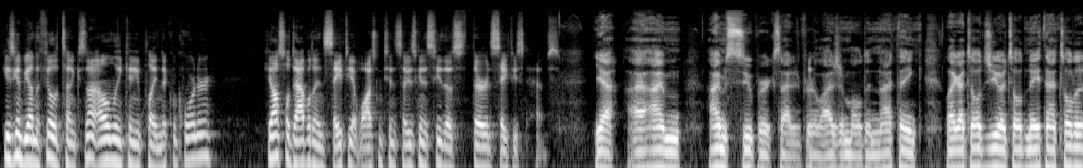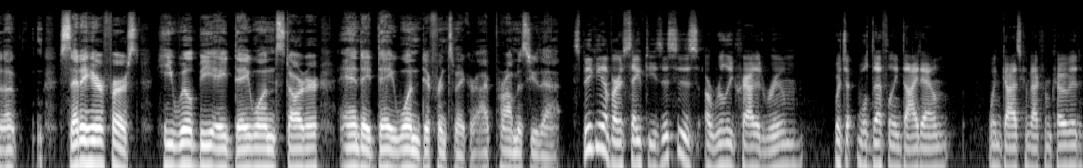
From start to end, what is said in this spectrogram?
he's going to be on the field a ton because not only can he play nickel corner, he also dabbled in safety at Washington, so he's going to see those third safety snaps. Yeah, I, I'm I'm super excited for Elijah Molden. And I think, like I told you, I told Nathan, I told it, uh, said it here first. He will be a day one starter and a day one difference maker. I promise you that. Speaking of our safeties, this is a really crowded room, which will definitely die down when guys come back from COVID.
